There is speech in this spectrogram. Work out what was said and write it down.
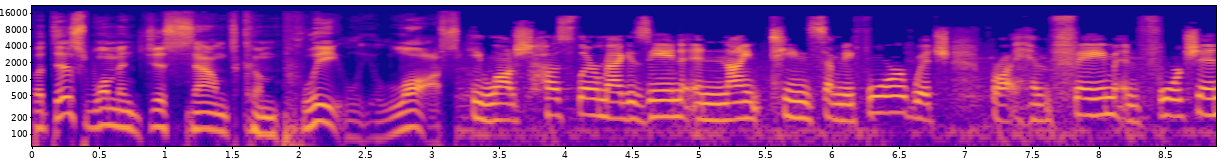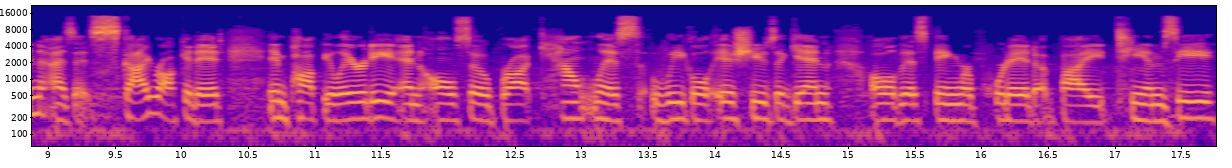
But this woman just sounds completely lost. He launched Hustler magazine in 1974, which brought him fame and fortune as it skyrocketed in popularity and also brought countless legal issues. Again, all of this being reported by TMZ.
